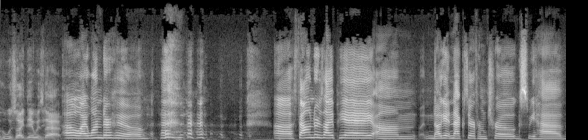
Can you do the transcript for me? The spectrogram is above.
whose idea was that? Oh, I wonder who. uh, Founders IPA, um, Nugget Nectar from Troegs. We have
